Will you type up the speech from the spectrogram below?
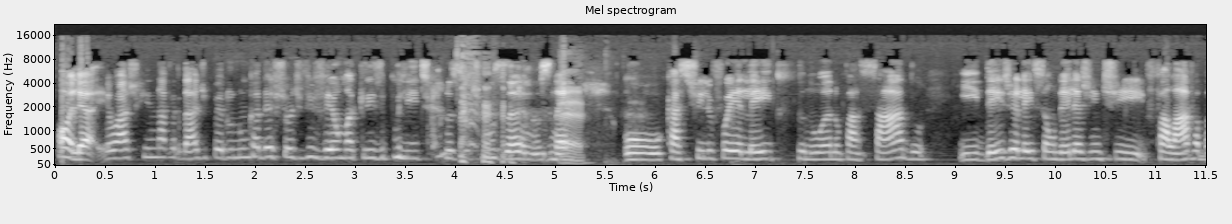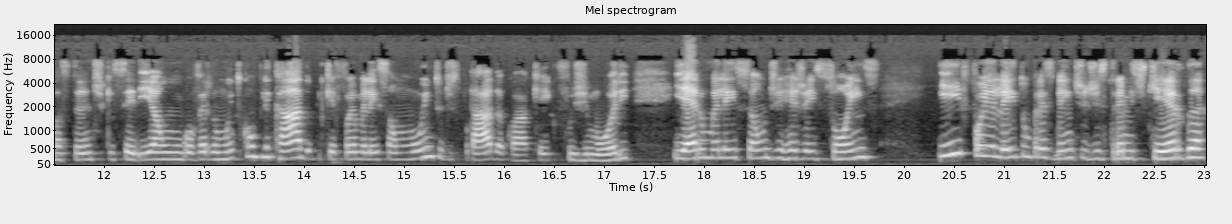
Olha, eu acho que, na verdade, o Peru nunca deixou de viver uma crise política nos últimos anos, né? É. O Castilho foi eleito no ano passado e desde a eleição dele a gente falava bastante que seria um governo muito complicado, porque foi uma eleição muito disputada com a Keiko Fujimori, e era uma eleição de rejeições, e foi eleito um presidente de extrema esquerda,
